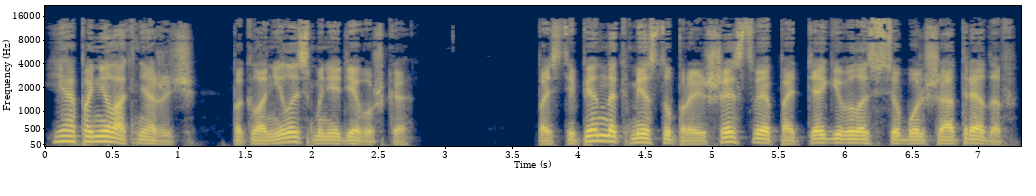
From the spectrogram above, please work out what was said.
«Я поняла, княжич», — поклонилась мне девушка. Постепенно к месту происшествия подтягивалось все больше отрядов,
